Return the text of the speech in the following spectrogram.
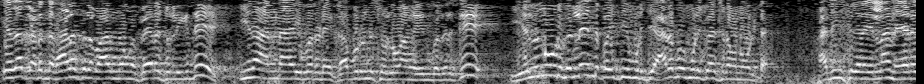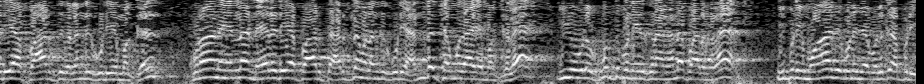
ஏதோ கடந்த காலத்தில் வாழ்ந்தவங்க பேரை சொல்லிக்கிட்டு இதான் அண்ணா இவருடைய கபருன்னு சொல்லுவாங்க என்பதற்கு எழுநூறுகளில் இந்த பைத்தியம் முடிச்சு அரபு மொழி பேசுறவனுகிட்ட ஹதீசுகளை எல்லாம் நேரடியாக பார்த்து விளங்கக்கூடிய மக்கள் குரானை எல்லாம் நேரடியாக பார்த்து அர்த்தம் விளங்கக்கூடிய அந்த சமுதாய மக்களை இது இவ்வளவு கூத்து பண்ணியிருக்கிறாங்கன்னா பாருங்களேன். இப்படி மாதிரி புனிஞ்சவளுக்கு அப்படி.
